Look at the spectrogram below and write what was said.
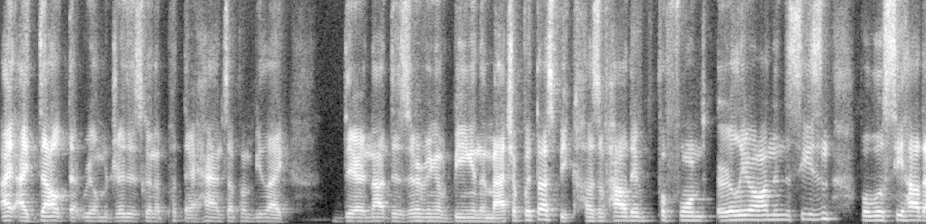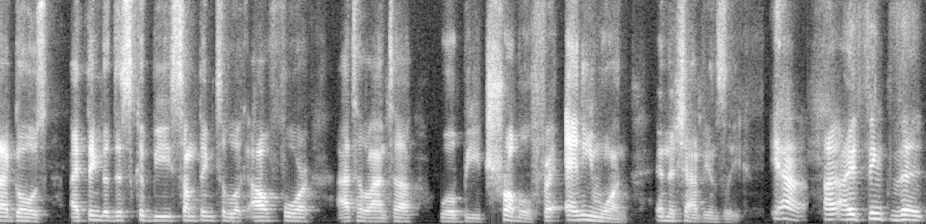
I, I doubt that Real Madrid is going to put their hands up and be like, they're not deserving of being in the matchup with us because of how they've performed earlier on in the season. But we'll see how that goes. I think that this could be something to look out for. Atalanta will be trouble for anyone in the Champions League. Yeah, I, I think that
